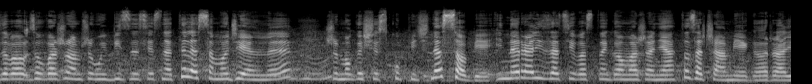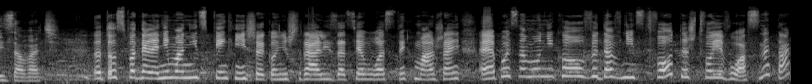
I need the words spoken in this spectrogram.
zauwa- zauważyłam, że mój biznes jest na tyle samodzielny, że mogę się skupić na sobie i na realizacji własnego marzenia, to zaczęłam jego realizować. No to wspaniale, nie ma nic piękniejszego niż realizacja własnych marzeń. E, powiedz nam, Moniko, wydawnictwo też twoje własne, tak?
